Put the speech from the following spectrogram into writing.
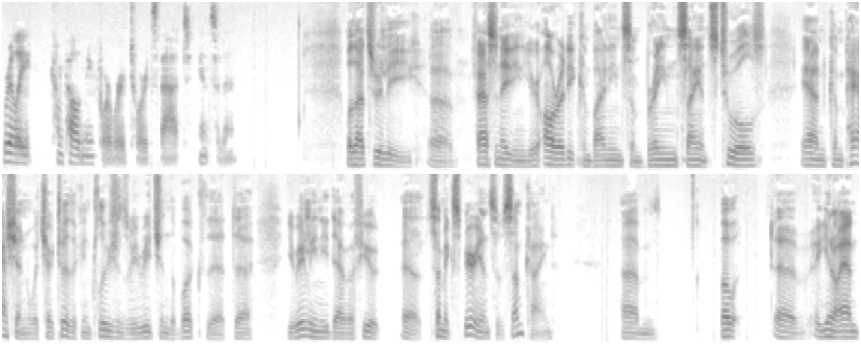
really compelled me forward towards that incident. Well that's really uh, fascinating. You're already combining some brain science tools and compassion, which are two of the conclusions we reach in the book that uh, you really need to have a few, uh, some experience of some kind. Um, but, uh, you know, and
